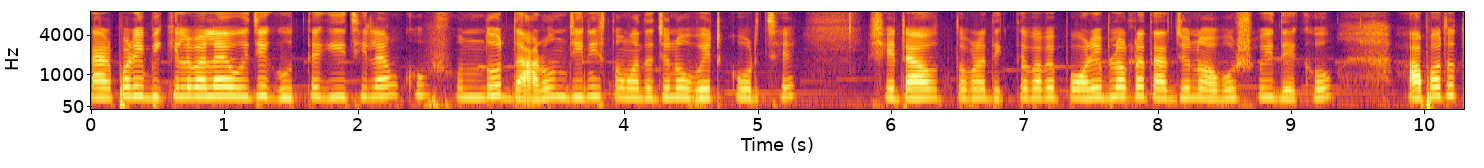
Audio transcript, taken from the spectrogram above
তারপরে বিকেলবেলায় ওই যে ঘুরতে গিয়েছিলাম, খুব সুন্দর, দারুণ জিনিস তোমাদের জন্য ওয়েট করছে। সেটাও তোমরা দেখতে পাবে। পরের ব্লগটা তার জন্য অবশ্যই দেখো। আপাতত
